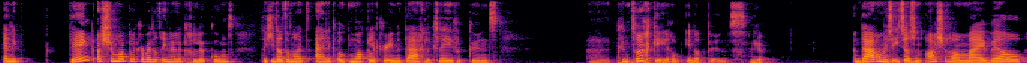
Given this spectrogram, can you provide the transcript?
En ik denk als je makkelijker bij dat innerlijk geluk komt, dat je dat dan uiteindelijk ook makkelijker in het dagelijks leven kunt, uh, kunt terugkeren op, in dat punt. Ja. En daarom is iets als een ashram mij wel,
